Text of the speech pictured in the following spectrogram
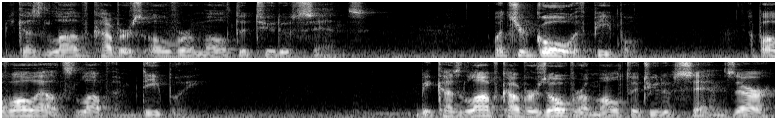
because love covers over a multitude of sins. What's your goal with people? Above all else, love them deeply because love covers over a multitude of sins. There are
